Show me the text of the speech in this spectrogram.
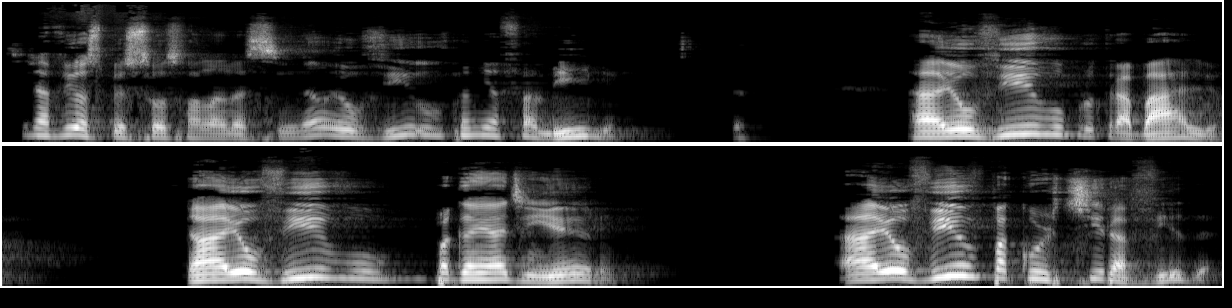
Você já viu as pessoas falando assim: não, eu vivo para minha família. Ah, eu vivo para o trabalho. Ah, eu vivo para ganhar dinheiro. Ah, eu vivo para curtir a vida.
